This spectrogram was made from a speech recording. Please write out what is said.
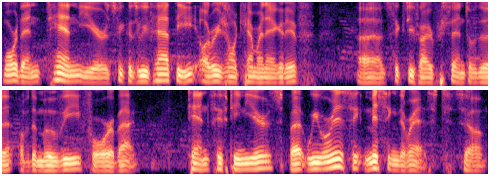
more than 10 years because we've had the original camera negative, 65% uh, of the of the movie for about 10, 15 years, but we were missing, missing the rest. So,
